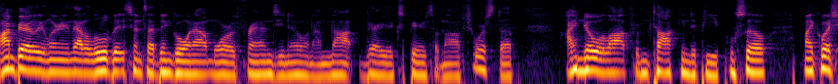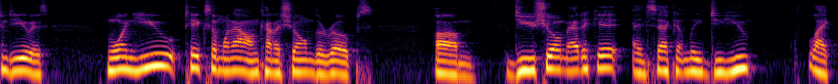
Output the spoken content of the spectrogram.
I'm barely learning that a little bit since I've been going out more with friends, you know, and I'm not very experienced on the offshore stuff. I know a lot from talking to people. So my question to you is, when you take someone out and kind of show them the ropes, um, do you show them etiquette? And secondly, do you like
